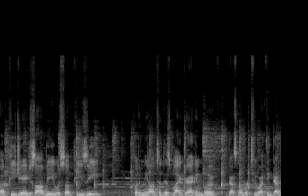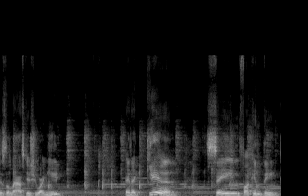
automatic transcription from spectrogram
uh, PGH Zombie. What's up, PZ? Putting me onto this Black Dragon book. That's number two. I think that is the last issue I need. And again, same fucking thing.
